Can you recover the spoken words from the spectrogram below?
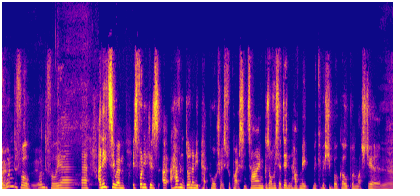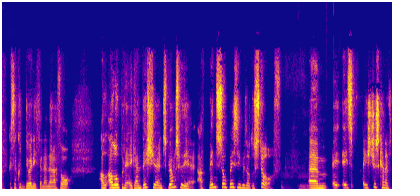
Yeah. wonderful, Yeah. wonderful. Yeah. I need to. Um, it's funny because I, I haven't done any pet portraits for quite some time because obviously I didn't have my, my commission book open last year Yeah, because I couldn't do anything. And then I thought I'll, I'll open it again this year. And to be honest with you, I've been so busy with other stuff. Mm. Um, it, it's it's just kind of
